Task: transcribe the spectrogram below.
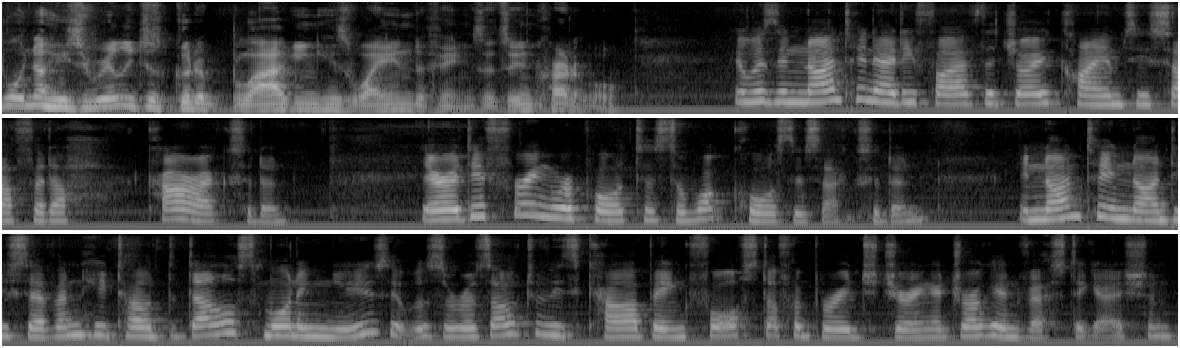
Well, no, he's really just good at blagging his way into things. It's incredible. It was in 1985 that Joe claims he suffered a car accident. There are differing reports as to what caused this accident. In 1997, he told the Dallas Morning News it was the result of his car being forced off a bridge during a drug investigation.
